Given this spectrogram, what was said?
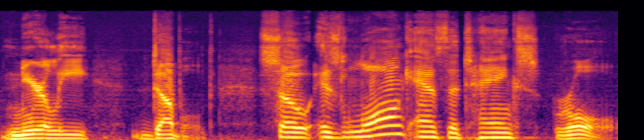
nearly doubled. So, as long as the tanks roll,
